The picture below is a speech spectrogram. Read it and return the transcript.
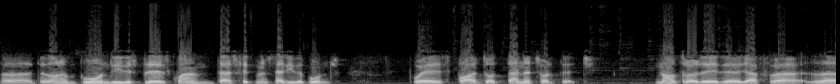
uh, te donen punts i després, quan t'has fet una sèrie de punts, pues, pots optar en el sorteig. Nosaltres era ja fa, la,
